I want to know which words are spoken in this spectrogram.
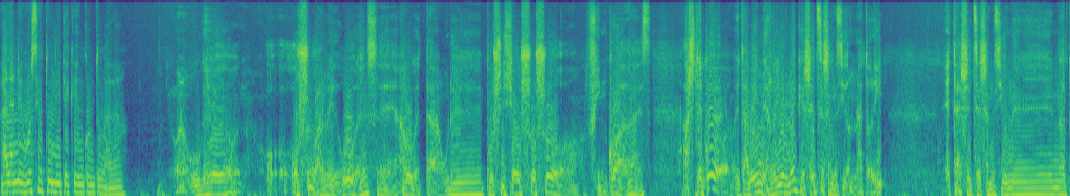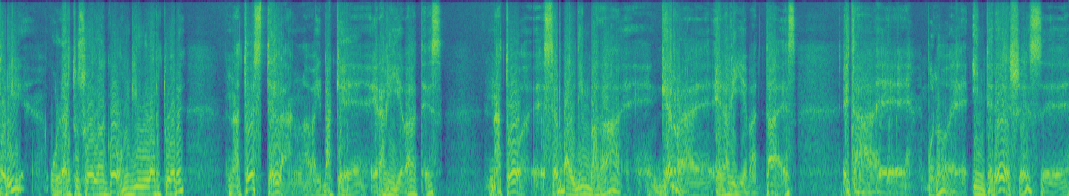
ala negoziatu liteken kontu bada? Bueno, guge oso garri dugu, ez? E, hau, eta gure posizio oso oso finkoa da, ez? Azteko, eta behin herri honek esetze esan zion natori. Eta esetze esan zion natori, ulertu zuelako, ongi ulertu ere, NATO ez dela, bai, bake eragile bat, ez? NATO zer baldin bada, gerra eragile bat da, ez? Eta e, bueno, e, interes, ez, e,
